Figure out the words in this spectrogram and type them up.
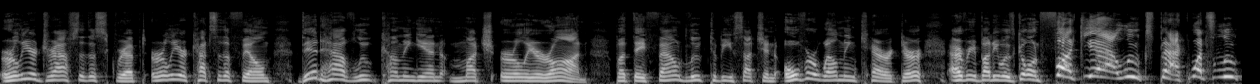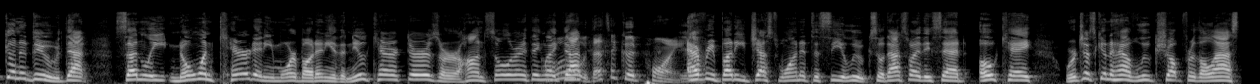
Earlier drafts of the script, earlier cuts of the film did have Luke coming in much earlier on, but they found Luke to be such an overwhelming character. Everybody was going, fuck yeah, Luke's back. What's Luke gonna do? That suddenly no one cared anymore about any of the new characters or Han Solo or anything like oh, that that's a good point. everybody just wanted to see Luke. So that's why they said, okay, we're just going to have Luke show up for the last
